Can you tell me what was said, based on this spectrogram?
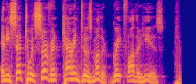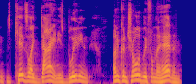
And he said to his servant carrying to his mother great father he is. Kid's like dying. He's bleeding uncontrollably from the head. And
